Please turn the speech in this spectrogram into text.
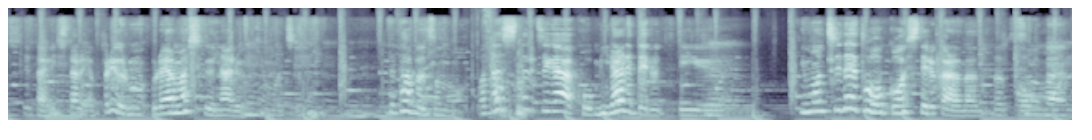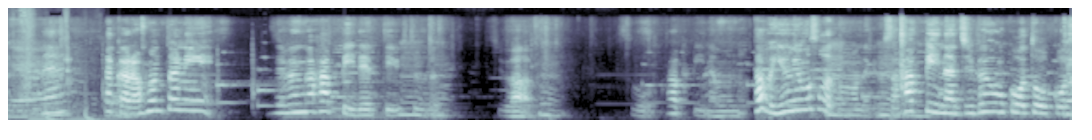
してたりしたらやっぱりうら羨ましくなる気持ち、うんうんで多分その私たちがこう見られてるっていううん。気持ちで投稿してるからなんだと思う。んだよねだから本当に自分がハッピーでっていう人たちは、うん。そうハッピーなもの。多分ユーミもそうだと思うんだけどさ、うん。ハッピーな自分をこう投稿す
